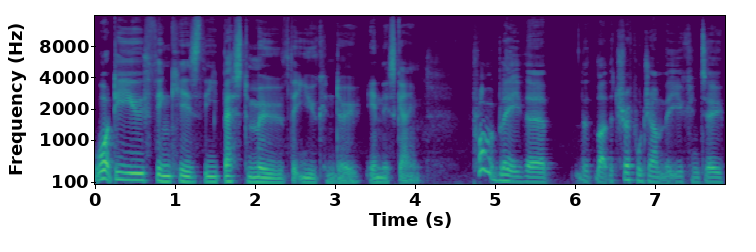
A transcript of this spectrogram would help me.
what do you think is the best move that you can do in this game? Probably the, the like the triple jump that you can do,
